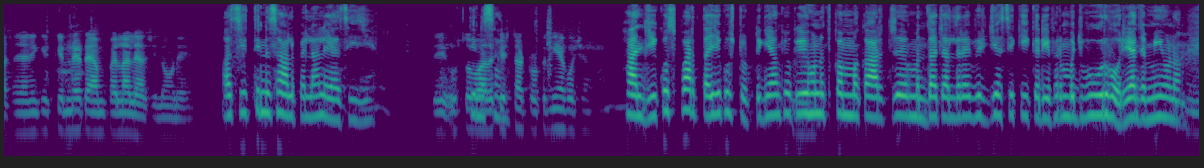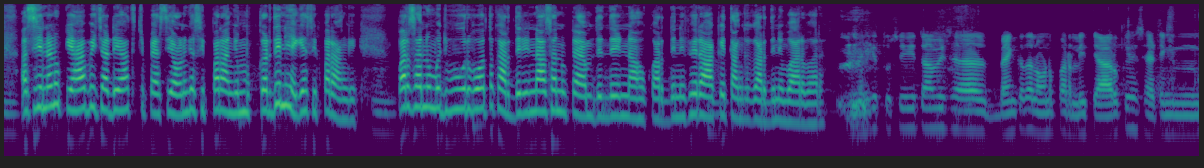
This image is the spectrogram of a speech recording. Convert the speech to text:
ਅੱਛਾ ਯਾਨੀ ਕਿ ਕਿੰਨੇ ਟਾਈਮ ਪਹਿਲਾਂ ਲਿਆ ਸੀ ਲੋਨ ਇਹ? ਅਸੀਂ 3 ਸਾਲ ਪਹਿਲਾਂ ਲਿਆ ਸੀ ਜੀ। ਤੇ ਉਸ ਤੋਂ ਬਾਅਦ ਕਿਸ਼ਤਾਂ ਟੁੱਟ ਗਈਆਂ ਕੁਝ ਹਾਂਜੀ ਕੁਝ ਭਰਤਾ ਜੀ ਕੁਝ ਟੁੱਟ ਗਿਆ ਕਿਉਂਕਿ ਹੁਣ ਕੰਮਕਾਰ 'ਚ ਮੰਦਾ ਚੱਲ ਰਿਹਾ ਵੀਰ ਜੀ ਅਸੀਂ ਕੀ ਕਰੀਏ? ਫਿਰ ਮਜਬੂਰ ਹੋ ਰਹੇ ਹਾਂ ਜੰਮੀ ਹੁਣ। ਅਸੀਂ ਇਹਨਾਂ ਨੂੰ ਕਿਹਾ ਵੀ ਸਾਡੇ ਹੱਥ 'ਚ ਪੈਸੇ ਆਉਣਗੇ ਅਸੀਂ ਭਰਾਂਗੇ ਮੁੱਕਰਦੇ ਨਹੀਂ ਹੈਗੇ ਅਸੀਂ ਭਰਾਂਗੇ। ਪਰ ਸਾਨੂੰ ਮਜਬੂਰ ਬਹੁਤ ਕਰਦੇ ਨੇ ਨਾ ਸਾਨੂੰ ਟਾਈਮ ਦਿੰਦੇ ਨੇ ਨਾ ਉਹ ਕਰਦੇ ਨੇ ਫਿਰ ਆ ਕੇ ਤੰਗ ਕਰਦੇ ਨੇ ਵਾਰ-ਵਾਰ। ਯਾਨੀ ਕਿ ਤੁਸੀਂ ਤਾਂ ਵੀ ਬੈਂਕ ਦਾ ਲੋਨ ਭਰਨ ਲਈ ਤਿਆਰ ਹੋ ਕੇ ਸੈਟਿੰਗ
